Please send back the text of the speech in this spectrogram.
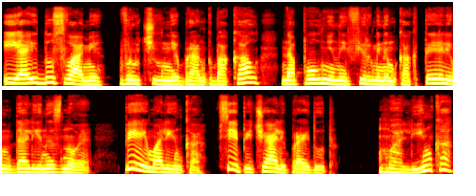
«Я иду с вами», — вручил мне Бранк бокал, наполненный фирменным коктейлем долины зноя. «Пей, малинка, все печали пройдут». «Малинка?»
